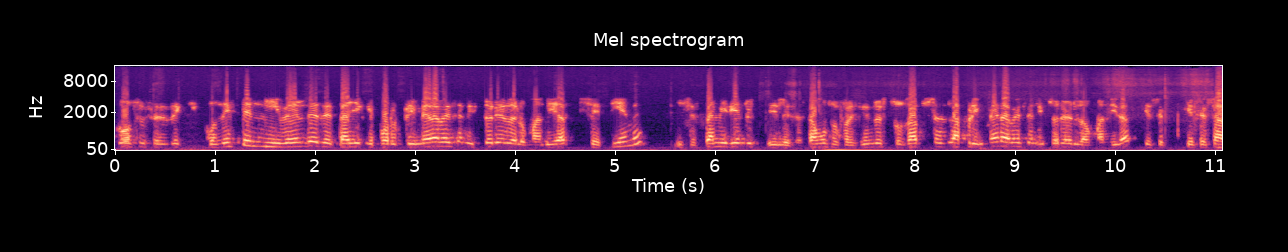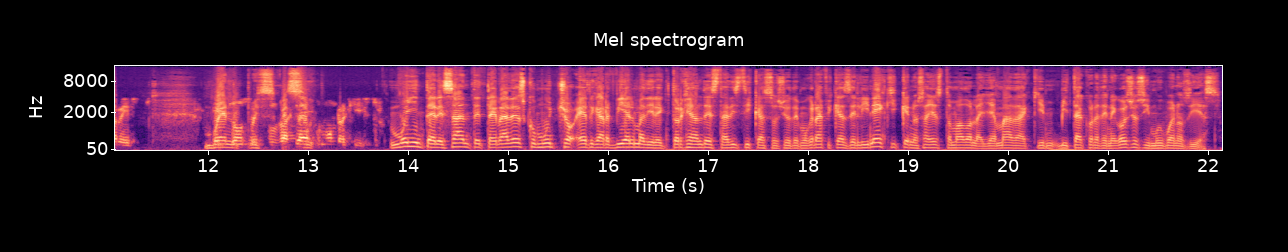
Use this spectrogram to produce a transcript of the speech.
cosas es de que con este nivel de detalle que por primera vez en la historia de la humanidad se tiene y se está midiendo y les estamos ofreciendo estos datos. Es la primera vez en la historia de la humanidad que se, que se sabe esto. Bueno, pues, pues, va a quedar como un registro. Muy interesante. Te agradezco mucho, Edgar Bielma, director general de Estadísticas Sociodemográficas del INEGI, que nos hayas tomado la llamada aquí en Bitácora de Negocios y muy buenos días.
